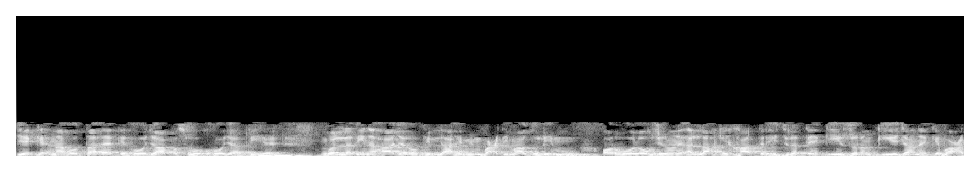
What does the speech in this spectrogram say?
یہ کہنا ہوتا ہے کہ ہو جا پس وہ ہو جاتی ہے۔ والذین حاجر فی اللہ من بعد ما ظلموا اور وہ لوگ جنہوں نے اللہ کی خاطر ہجرتیں کی، ظلم کیے جانے کے بعد۔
